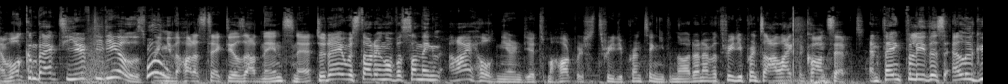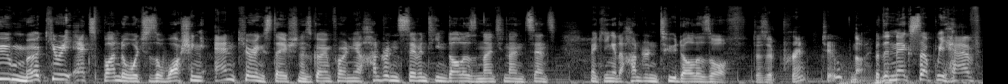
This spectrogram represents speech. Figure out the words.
And welcome back to UFD Deals, bringing you the hottest tech deals out on the internet. Today we're starting off with something I hold near and dear to my heart, which is 3D printing. Even though I don't have a 3D printer, I like the concept. And thankfully, this Elegoo Mercury X bundle, which is a washing and curing station, is going for only $117.99, making it $102 off. Does it print too? No. But then next up we have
